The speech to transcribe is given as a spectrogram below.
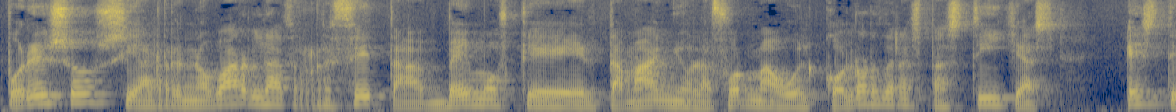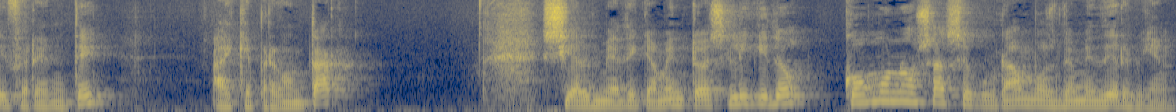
Por eso, si al renovar la receta vemos que el tamaño, la forma o el color de las pastillas es diferente, hay que preguntar si el medicamento es líquido, ¿cómo nos aseguramos de medir bien?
